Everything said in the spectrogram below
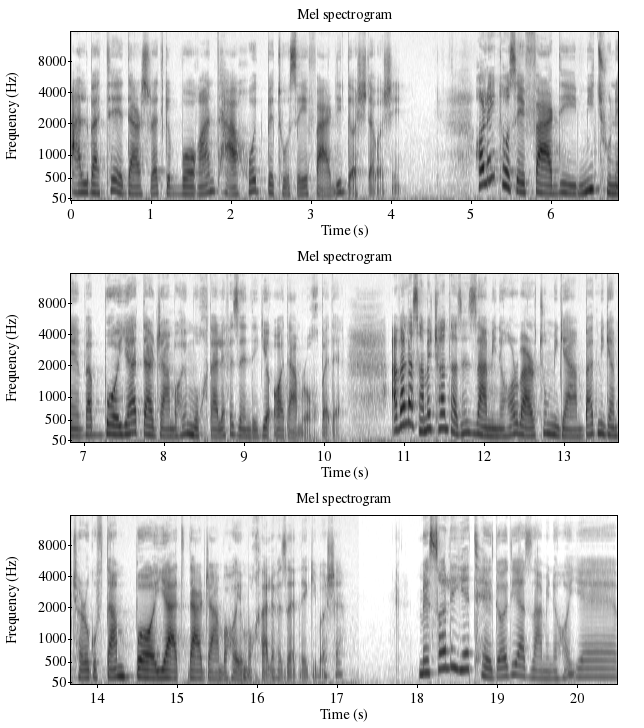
البته در صورت که واقعا تعهد به توسعه فردی داشته باشین. حالا این توسعه فردی می‌تونه و باید در جنبه های مختلف زندگی آدم رخ بده. اول از همه چند تا از این زمینه ها رو براتون میگم بعد میگم چرا گفتم باید در جنبه های مختلف زندگی باشه. مثال یه تعدادی از زمینه های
